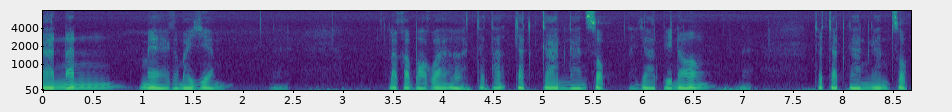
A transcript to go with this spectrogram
งานนั้นแม่ก็มาเยี่ยม แล้วก็บอกว่าเออจะจัดการงานศพญาติพี่น้อง จะจัดงานงานศพ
